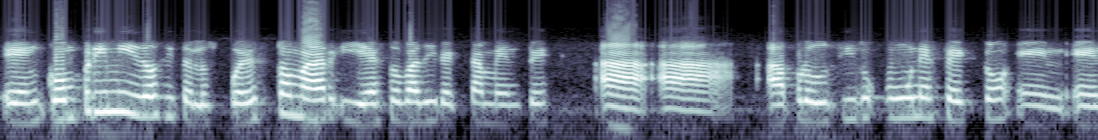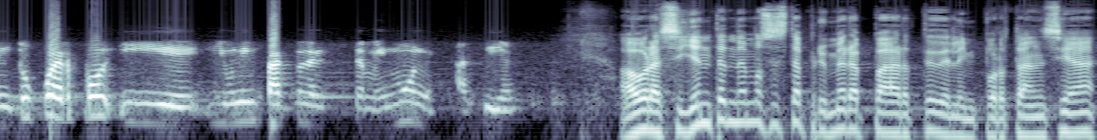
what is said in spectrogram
en comprimidos y te los puedes tomar y eso va directamente a, a, producir un efecto en, en tu cuerpo y, y un impacto en el sistema inmune. Así es. Ahora, si ya entendemos esta primera parte de la importancia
